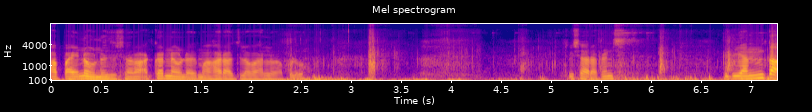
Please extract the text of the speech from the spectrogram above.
ఆ పైన ఉండదు చూసారా? అక్కడనే ఉండేది మహారాజుల వాళ్ళు అప్పుడు. చూసారా ఫ్రెండ్స్? ఇది అంతా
